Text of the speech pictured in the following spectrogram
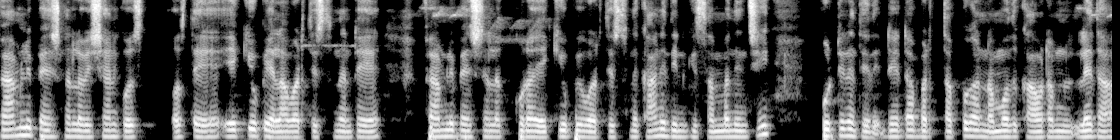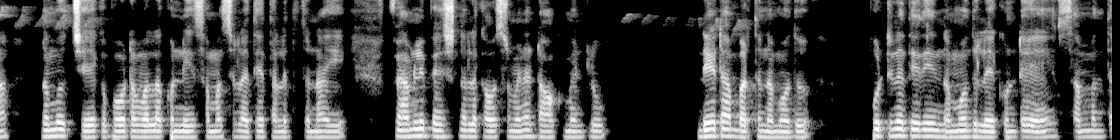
ఫ్యామిలీ పెన్షనర్ల విషయానికి వస్తే ఏక్యూపీ ఎలా వర్తిస్తుందంటే, ఫ్యామిలీ పెన్షనర్లకు కూడా ఏక్యూపీ వర్తిస్తుంది. కానీ దీనికి సంబంధించి పుట్టిన తేదీ డేట్ ఆఫ్ బర్త్ తప్పుగా నమోదు కావటం లేదా నమోదు చేయకపోవటం వల్ల కొన్ని సమస్యలు అయితే తలెత్తుతున్నాయి. ఫ్యామిలీ పెన్షనర్లకు అవసరమైన డాక్యుమెంట్లు డేట్ ఆఫ్ బర్త్ నమోదు. పుట్టిన తేదీ నమోదు లేకుంటే సంబంధిత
